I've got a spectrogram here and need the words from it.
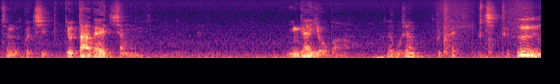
真的不记，有大概讲。应该有吧，但我现在不太不记得。嗯，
